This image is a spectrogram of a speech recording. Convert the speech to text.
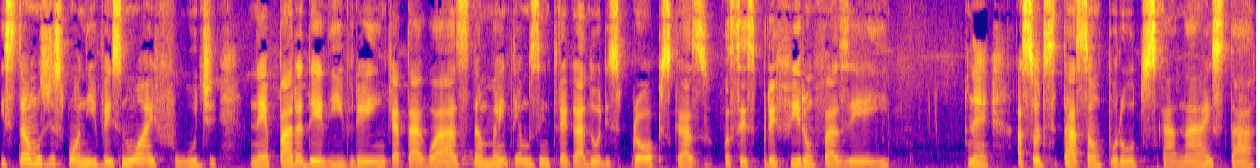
Estamos disponíveis no iFood, né, para delivery em Cataguás. Também temos entregadores próprios, caso vocês prefiram fazer aí né, a solicitação por outros canais, tá?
